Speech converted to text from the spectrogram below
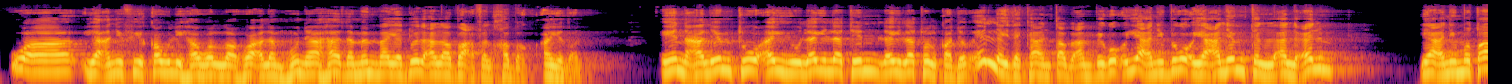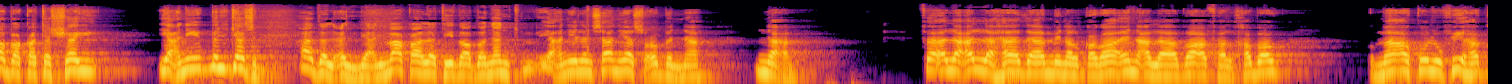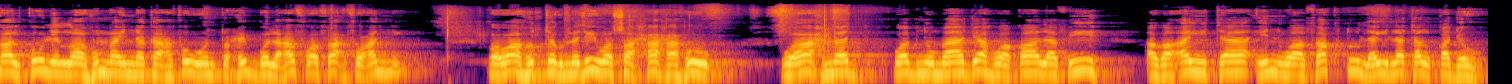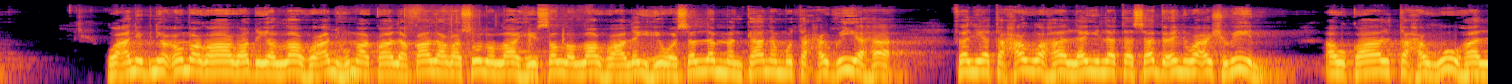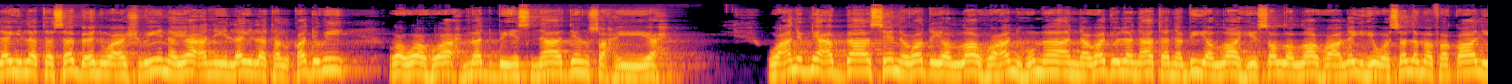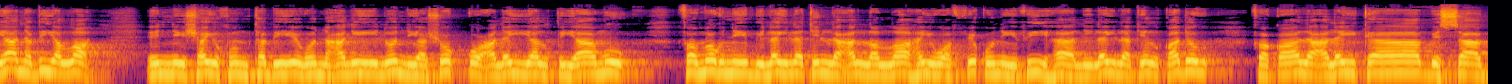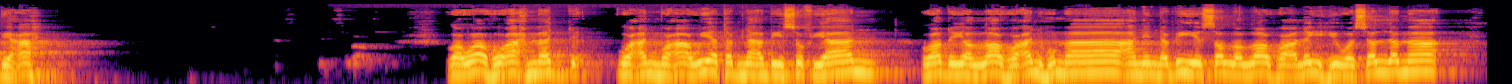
ويعني في قولها والله أعلم هنا هذا مما يدل على ضعف الخبر أيضا. إن علمت أي ليلة ليلة القدر. إلا إذا كان طبعا برؤية يعني برؤيه علمت العلم يعني مطابقة الشيء يعني بالجزم. هذا العلم يعني ما قالت إذا ظننت يعني الإنسان يصعب إنه نعم. فلعل هذا من القرائن على ضعف الخبر. ما أقول فيها قال قول اللهم إنك عفو تحب العفو فاعف عني. رواه الترمذي وصححه وأحمد وابن ماجه وقال فيه أرأيت إن وافقت ليلة القدر؟ وعن ابن عمر رضي الله عنهما قال قال رسول الله صلى الله عليه وسلم من كان متحريها فليتحرها ليلة سبع وعشرين أو قال تحروها ليلة سبع وعشرين يعني ليلة القدر رواه أحمد بإسناد صحيح. وعن ابن عباس رضي الله عنهما أن رجلا أتى نبي الله صلى الله عليه وسلم فقال يا نبي الله إني شيخ كبير عليل يشق علي القيام فمرني بليلة لعل الله يوفقني فيها لليلة القدر فقال عليك بالسابعة. رواه أحمد وعن معاوية بن أبي سفيان رضي الله عنهما عن النبي صلى الله عليه وسلم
